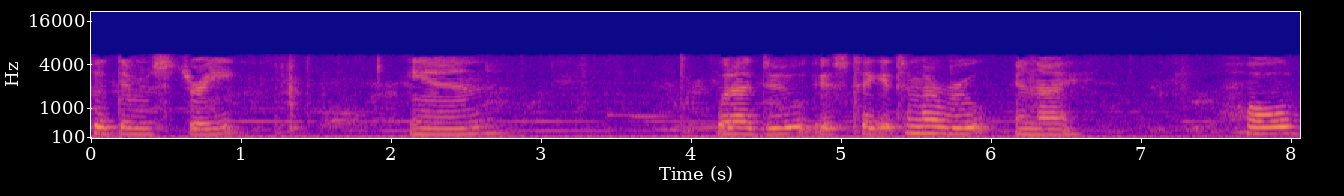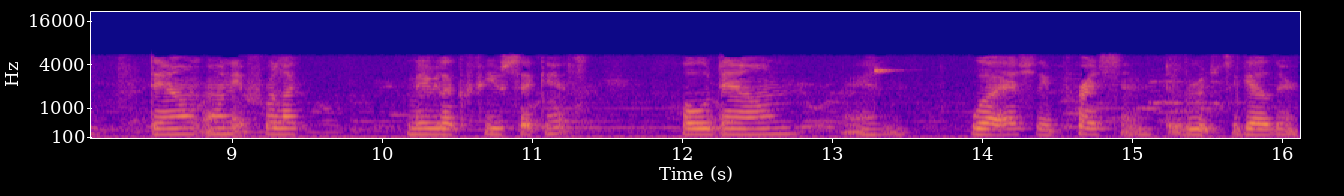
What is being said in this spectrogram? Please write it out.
to demonstrate and what I do is take it to my root and I hold down on it for like maybe like a few seconds. Hold down and well actually pressing the roots together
